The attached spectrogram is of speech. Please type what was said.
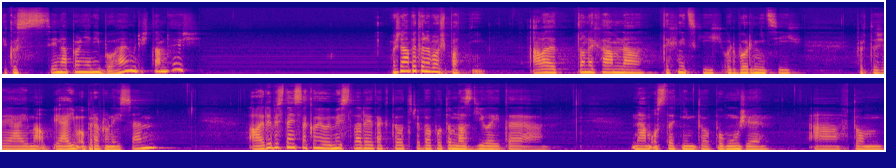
Jako jsi naplněný Bohem, když tam jdeš? Možná by to nebylo špatný, ale to nechám na technických odbornících, protože já jim, já jim opravdu nejsem. Ale kdybyste něco takového vymysleli, tak to třeba potom nazdílejte a nám ostatním to pomůže a v tom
